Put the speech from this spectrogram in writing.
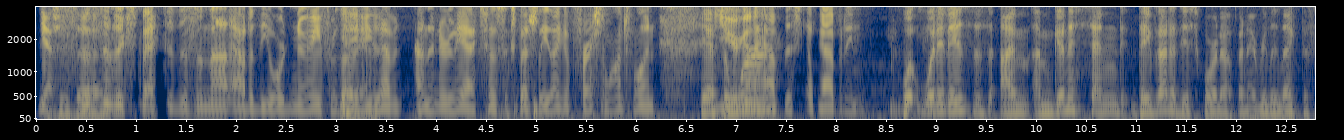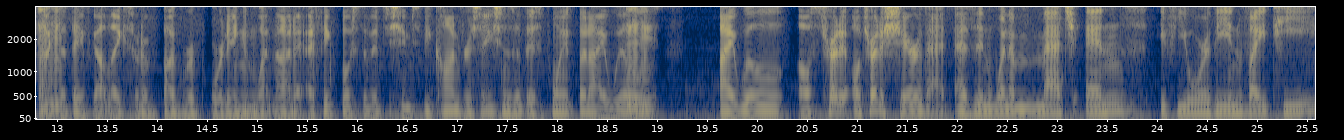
Yes, is, this uh, is expected. This is not out of the ordinary for those yeah. of you who haven't done an early access, especially like a fresh launch one. yeah. So You're gonna have this stuff happening. what what it is is I'm I'm gonna send. They've got a Discord up, and I really like the fact Mhm. that they've got like sort of bug reporting and whatnot. I, I think most of it just seems to be conversations at this point, but I will. Mhm. I will. I'll try to. I'll try to share that. As in, when a match ends, if you're the invitee,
